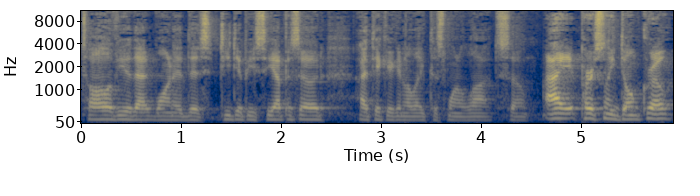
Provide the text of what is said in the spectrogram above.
To all of you that wanted this DWC episode, I think you're going to like this one a lot. So, I personally don't grow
